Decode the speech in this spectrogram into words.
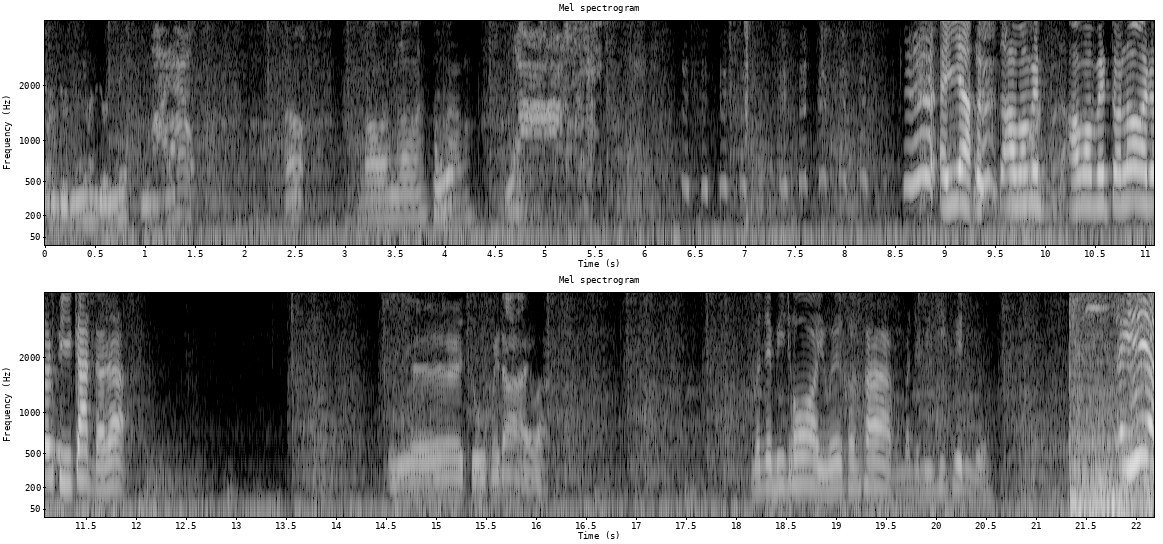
มันอยู่นี่มันอยู่นี่มาแล้วแล้วรอไว้รอไว้กูมาก่อ ไอ้เหี้ยเอามาเป็นเอามาเป็นตัวล่อโดนผีกัดเหรอเนี่ยเอ้ยจูไม่ได้ว่ะมันจะมีท่ออยู่ไว้ยข้างๆมันจะมีที่ขึ้นอยู่ไอ้เหี้ย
